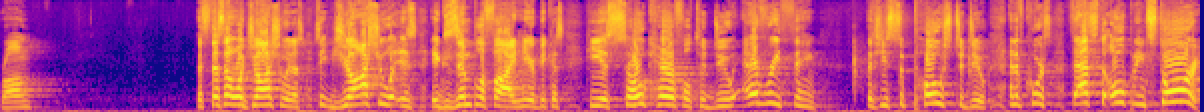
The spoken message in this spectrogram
Wrong? That's, that's not what Joshua does. See, Joshua is exemplified here because he is so careful to do everything that he's supposed to do. And of course, that's the opening story.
